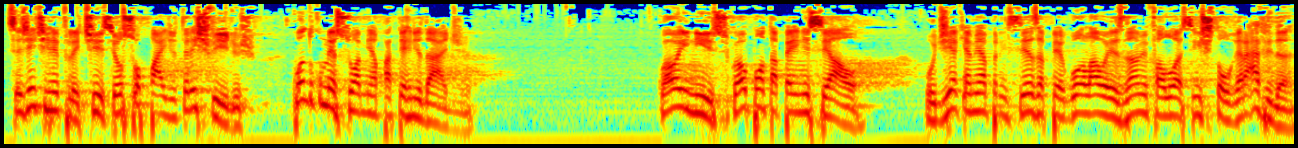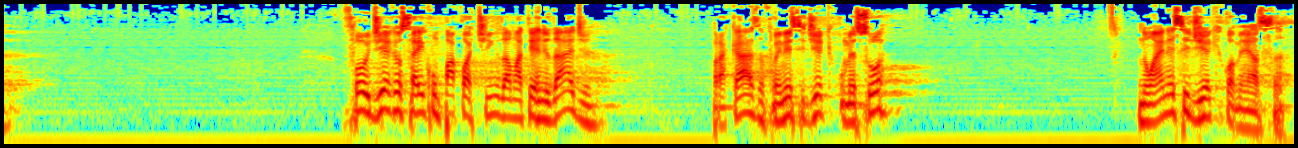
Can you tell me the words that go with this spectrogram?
Se a gente refletisse, eu sou pai de três filhos, quando começou a minha paternidade? Qual é o início? Qual é o pontapé inicial? O dia que a minha princesa pegou lá o exame e falou assim, estou grávida? Foi o dia que eu saí com um pacotinho da maternidade para casa? Foi nesse dia que começou? Não é nesse dia que começa.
